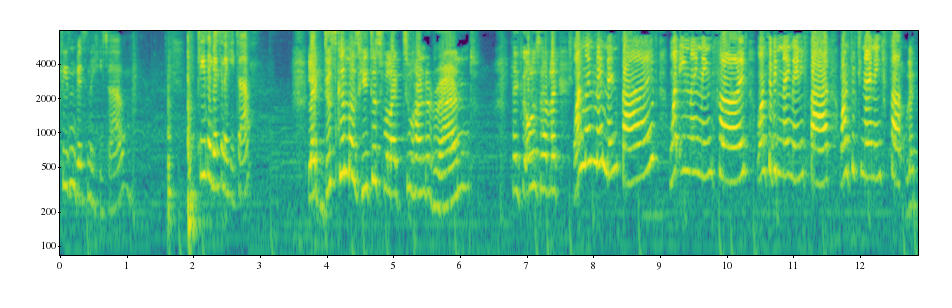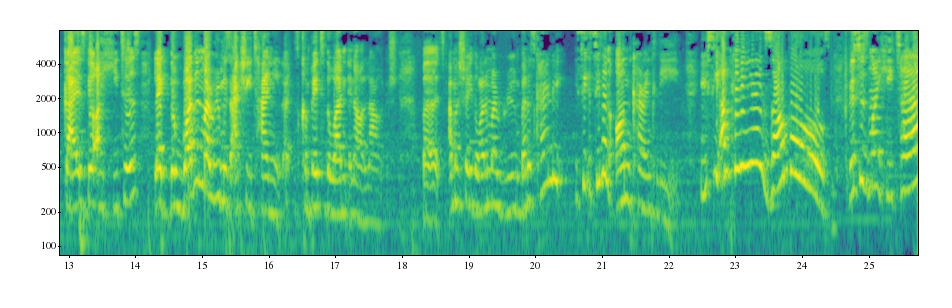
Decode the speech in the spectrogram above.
Please invest in a heater. Please invest in a heater. like discount those heaters for like 200 rand like they always have like One nine nine nine five, one eight nine nine five, one seventy nine ninety five, one fifty nine ninety five. like guys there are heaters. Like the one in my room is actually tiny like compared to the one in our lounge. But i'm gonna show you the one in my room but it's currently you see it's even on currently. You see i'm giving you examples. This is my heater.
